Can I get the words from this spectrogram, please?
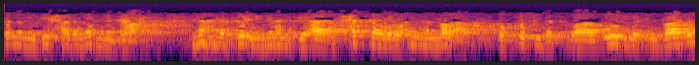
صلى الله عليه وسلم يزيح هذا النوع من الجراحة. مهما ادعي من الادعاء حتى ولو أن المرأة اغتصبت وأوذيت بالباطل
